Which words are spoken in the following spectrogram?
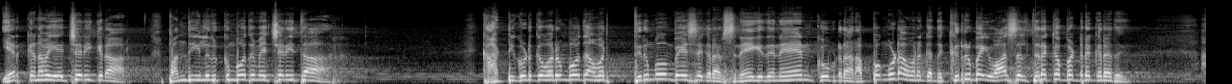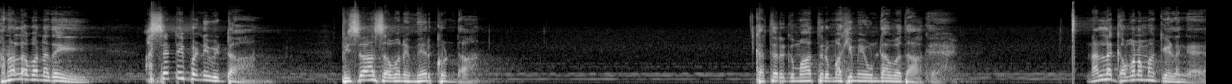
ஏற்கனவே எச்சரிக்கிறார். பந்தியில் இருக்கும்போதும் எச்சரித்தார். காட்டி கொடுக்க வரும்போது அவர் திரும்பவும் பேசுகிறார். சிநேகிதனேன் கூப்பிடுறார். அப்போ கூட அவனுக்கு அந்த கிருபை வாசல் திறக்கப்பட்டிருக்கிறது. ஆனால் அவன் அதை அசட்டை பண்ணி விட்டான் பிசாஸ் அவனை மேற்கொண்டான். கத்தருக்கு மாத்திரம் மகிமை உண்டாவதாக. நல்ல கவனமா கேளுங்க.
